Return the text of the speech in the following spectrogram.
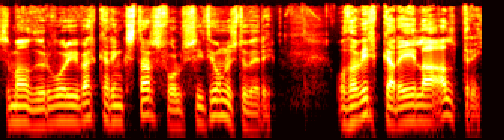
sem áður voru í verkaring starfsfólks í þjónustuveri og það virkar eiginlega aldrei.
